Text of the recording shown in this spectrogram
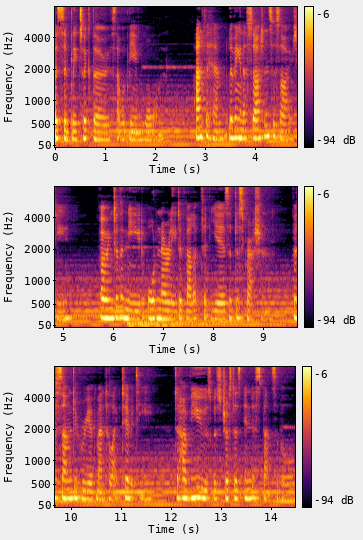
but simply took those that were being worn. And for him, living in a certain society, owing to the need ordinarily developed at years of discretion for some degree of mental activity, to have views was just as indispensable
